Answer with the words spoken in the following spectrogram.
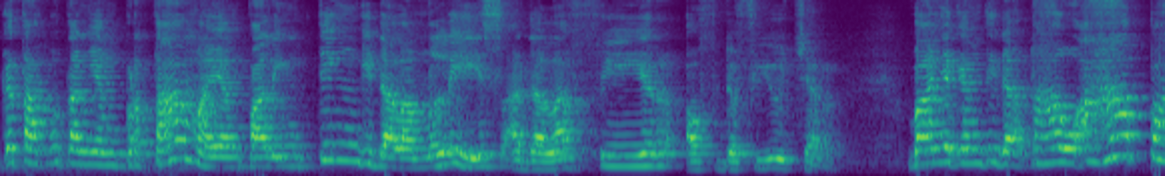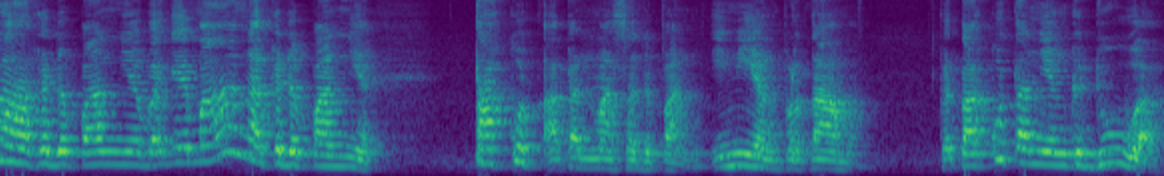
Ketakutan yang pertama yang paling tinggi dalam list adalah fear of the future. Banyak yang tidak tahu apa ke depannya, bagaimana ke depannya. Takut akan masa depan. Ini yang pertama. Ketakutan yang kedua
